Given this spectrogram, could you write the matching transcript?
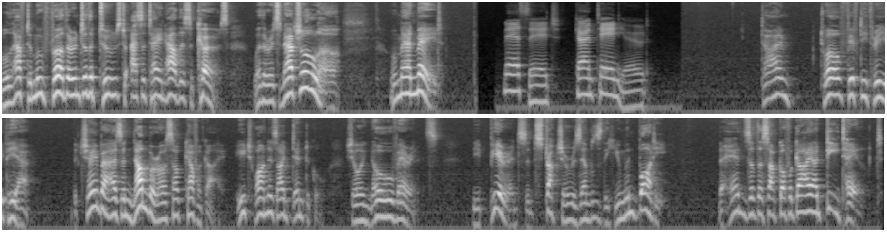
We'll have to move further into the tombs to ascertain how this occurs, whether it's natural or, or man made. Message continued. Time 12:53 p.m. The chamber has a number of sarcophagi. Each one is identical, showing no variance. The appearance and structure resembles the human body. The heads of the sarcophagi are detailed.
